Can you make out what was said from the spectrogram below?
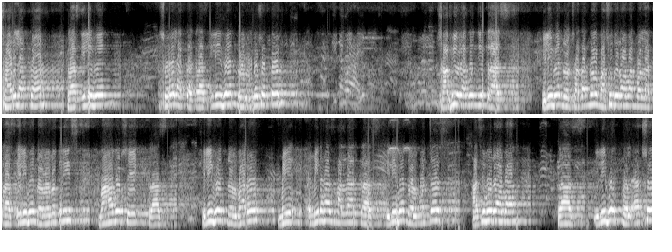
Sahil Akhtar class eleven Sohel Akhtar class eleven roll উনসত্তর শাফিউর আগঞ্জি ক্লাস ইলেভেন রোল সাতান্ন। Masudur Rahman Molla class eleven roll উনত্রিশ। Mahmud Sheikh class eleven roll বারো। Minhaj Haldar class eleven roll পঞ্চাশ। Hasibur Rahman class eleven roll একশো।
